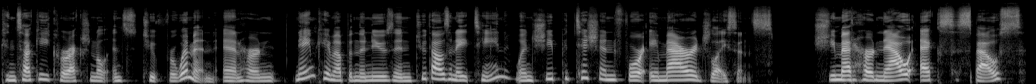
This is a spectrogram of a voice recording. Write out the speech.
Kentucky Correctional Institute for Women, and her name came up in the news in 2018 when she petitioned for a marriage license. She met her now ex spouse,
